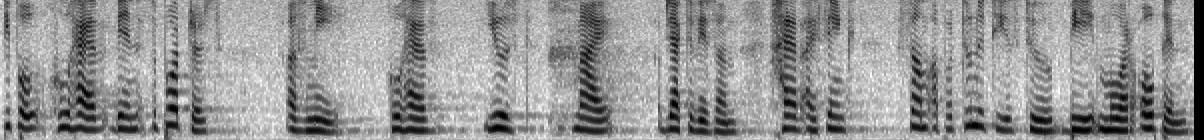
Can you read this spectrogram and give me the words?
people who have been supporters of me, who have used my objectivism, have, I think, some opportunities to be more open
